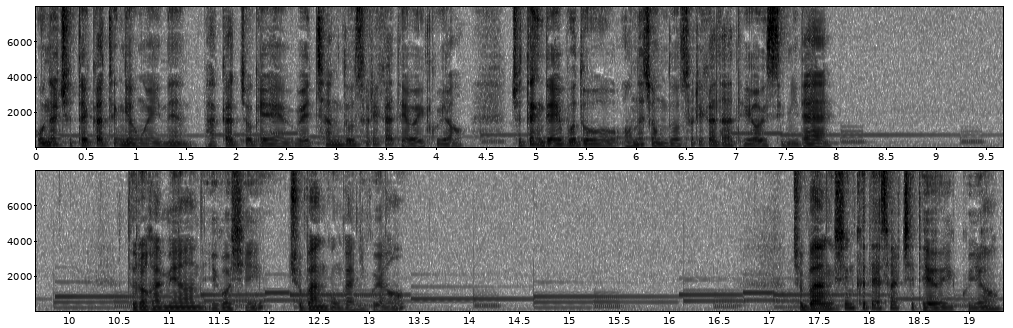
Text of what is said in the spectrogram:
오늘 주택 같은 경우에는 바깥쪽에 외창도 수리가 되어 있고요. 주택 내부도 어느 정도 수리가 다 되어 있습니다. 들어가면 이곳이 주방 공간이고요. 주방 싱크대 설치되어 있고요.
